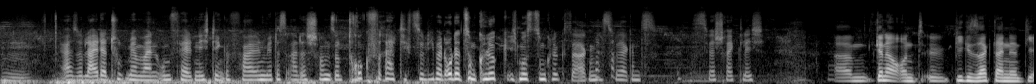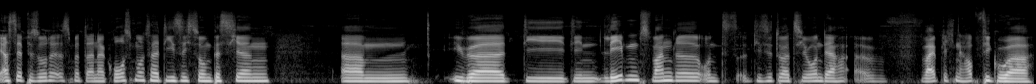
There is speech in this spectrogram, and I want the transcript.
Mhm. Also leider tut mir mein Umfeld nicht den Gefallen, mir das alles schon so druckfertig zu liefern. Oder zum Glück, ich muss zum Glück sagen, das wäre ganz, das wäre schrecklich. Ähm, genau, und äh, wie gesagt, deine, die erste Episode ist mit deiner Großmutter, die sich so ein bisschen ähm, über die, den Lebenswandel und die Situation der äh, weiblichen Hauptfigur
